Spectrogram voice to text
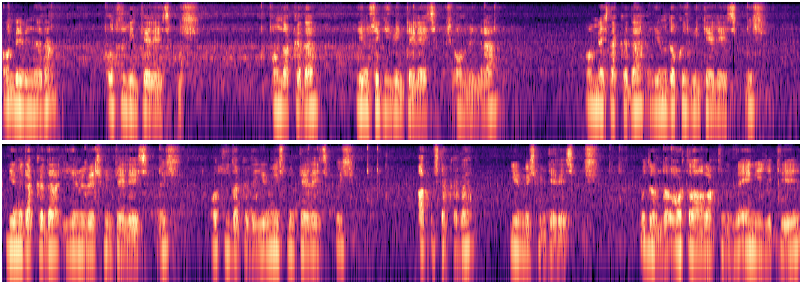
11 bin liradan 30 bin TL'ye çıkmış. 10 dakikada 28 bin TL'ye çıkmış 10 bin lira. 15 dakikada 29 bin TL'ye çıkmış. 20 dakikada 25 bin TL'ye çıkmış. 30 dakikada 23 bin TL'ye çıkmış. 60 dakikada 23 bin TL'ye çıkmış. Bu durumda ortalama baktığınızda en iyi getiri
